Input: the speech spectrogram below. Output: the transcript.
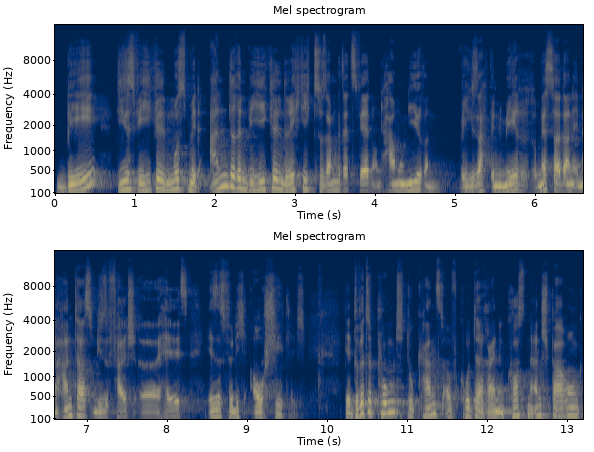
B, dieses Vehikel muss mit anderen Vehikeln richtig zusammengesetzt werden und harmonieren. Wie gesagt, wenn du mehrere Messer dann in der Hand hast und diese falsch äh, hältst, ist es für dich auch schädlich. Der dritte Punkt, du kannst aufgrund der reinen Kosteneinsparung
